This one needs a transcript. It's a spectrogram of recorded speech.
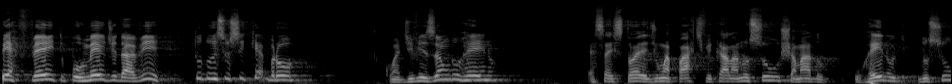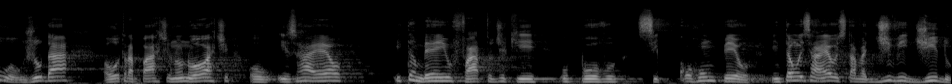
perfeito, por meio de Davi, tudo isso se quebrou. Com a divisão do reino, essa história de uma parte ficar lá no sul, chamado o Reino do Sul, ou Judá, a outra parte no norte, ou Israel, e também o fato de que o povo se corrompeu. Então Israel estava dividido,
